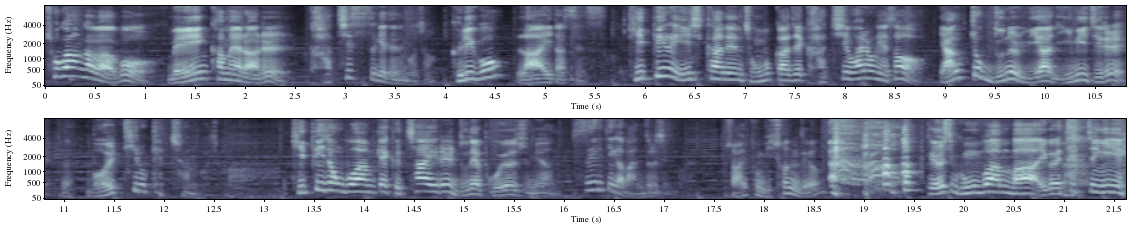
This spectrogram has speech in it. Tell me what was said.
초광각하고 메인 카메라를 같이 쓰게 되는 거죠. 그리고 라이다 센서. 깊이를 인식하는 정보까지 같이 활용해서 양쪽 눈을 위한 이미지를 네. 멀티로 캡처하는 거죠. 아, 깊이 정보와 함께 그 차이를 눈에 보여주면 3D가 만들어지는 거예요. 저 아이폰 미쳤는데요? 그 열심히 공부한 바 이거의 특징이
